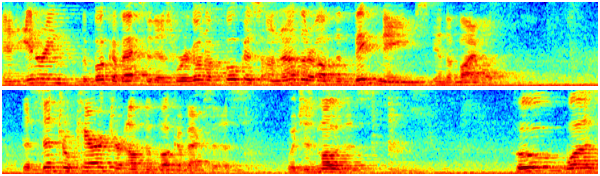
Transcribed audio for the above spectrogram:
and entering the book of Exodus, we're going to focus on another of the big names in the Bible, the central character of the book of Exodus, which is Moses, who was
